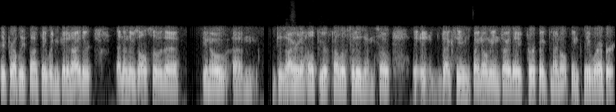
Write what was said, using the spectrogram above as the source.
they probably thought they wouldn't get it either. And then there's also the, you know, um, desire to help your fellow citizens. So it, vaccines, by no means are they perfect, and I don't think they were ever,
